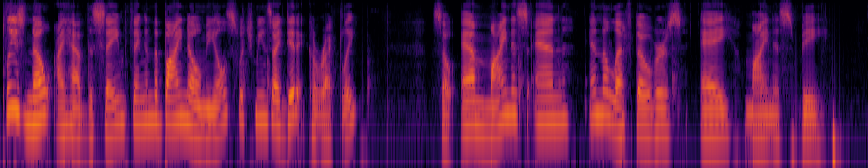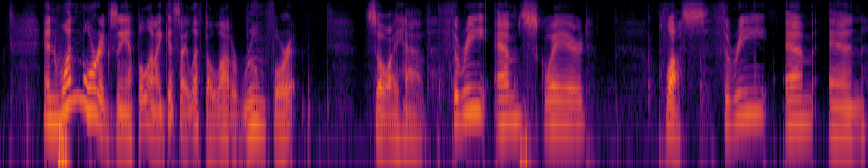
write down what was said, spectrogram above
Please note I have the same thing in the binomials, which means I did it correctly. So m minus n and the leftovers a minus b. And one more example, and I guess I left a lot of room for it. So I have 3m squared plus 3mn,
